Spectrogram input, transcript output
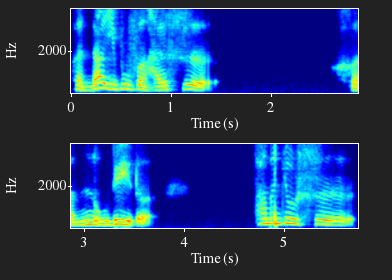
很大一部分还是很努力的，他们就是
